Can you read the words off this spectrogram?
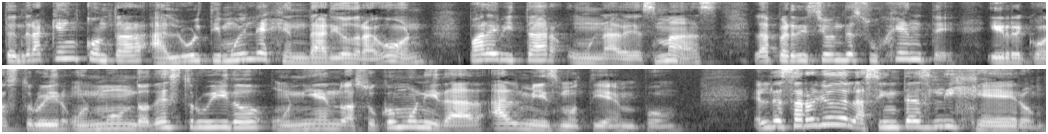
tendrá que encontrar al último y legendario dragón para evitar una vez más la perdición de su gente y reconstruir un mundo destruido uniendo a su comunidad al mismo tiempo. El desarrollo de la cinta es ligero.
